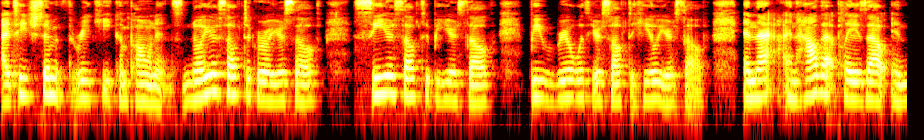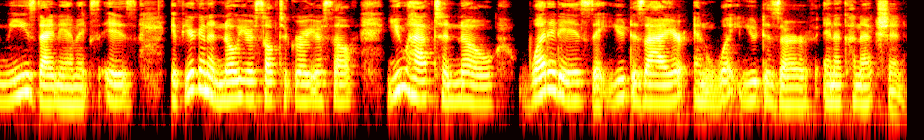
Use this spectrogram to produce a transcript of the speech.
I teach them three key components. Know yourself to grow yourself, see yourself to be yourself, be real with yourself to heal yourself. And that, and how that plays out in these dynamics is if you're going to know yourself to grow yourself, you have to know what it is that you desire and what you deserve in a connection,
